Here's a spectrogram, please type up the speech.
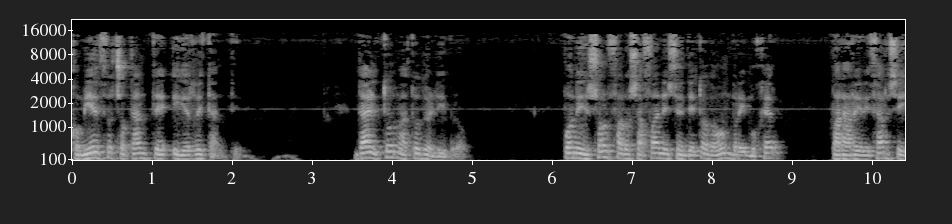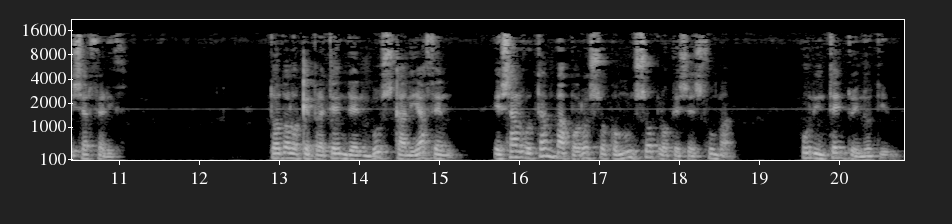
Comienzo chocante e irritante. Da el tono a todo el libro. Pone en solfa los afanes de todo hombre y mujer para realizarse y ser feliz. Todo lo que pretenden, buscan y hacen es algo tan vaporoso como un soplo que se esfuma, un intento inútil.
